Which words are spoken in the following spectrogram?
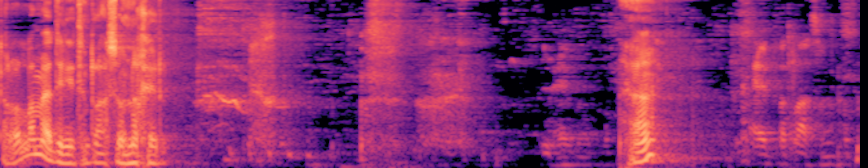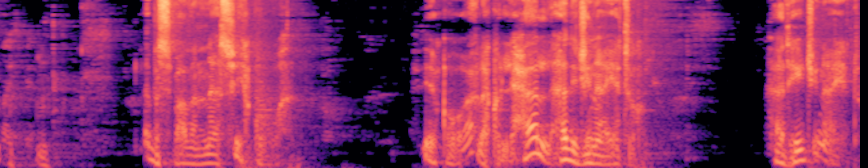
قال والله ما دريت ان رأسه نخر. ها؟ بس بعض الناس فيه قوة فيه قوة. على كل حال هذه جنايته. هذه جنايته.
